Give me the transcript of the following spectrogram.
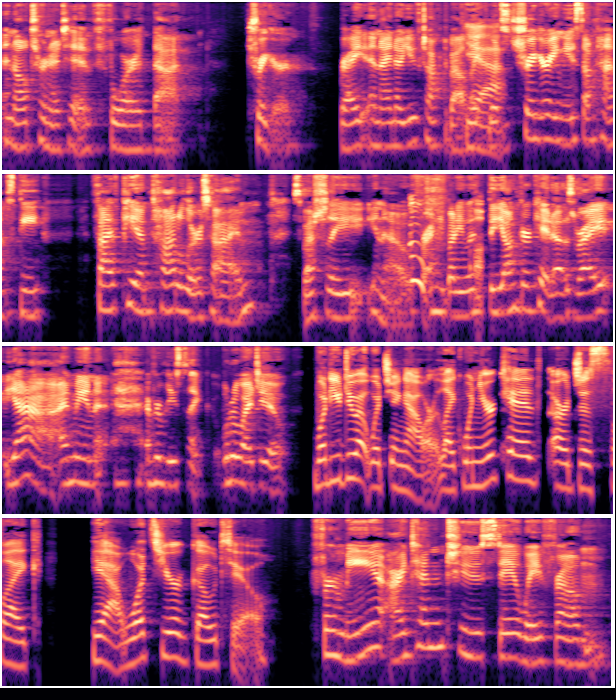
an alternative for that trigger, right? And I know you've talked about like Yeah. what's triggering you sometimes the 5 p.m. toddler time, especially, you know, for anybody with uh, the younger kiddos, right? Yeah. I mean, everybody's like, what do I do? What do you do at witching hour? Like when your kids are just like, yeah, what's your go to? For me, I tend to stay away from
